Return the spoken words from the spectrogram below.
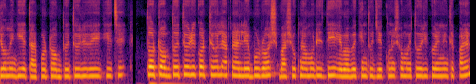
জমে গিয়ে তারপর টক দই তৈরি হয়ে গিয়েছে। তো টক দই তৈরি করতে হলে আপনার লেবুর রস বা শুকনো মরিচ দিয়ে এভাবে কিন্তু যে কোনো সময় তৈরি করে নিতে পারেন।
